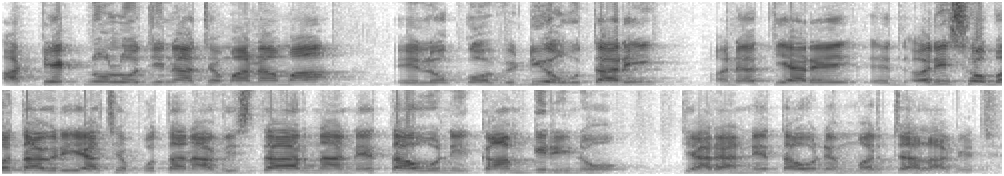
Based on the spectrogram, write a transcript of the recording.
આ ટેકનોલોજીના જમાનામાં એ લોકો વીડિયો ઉતારી અને અત્યારે અરીસો બતાવી રહ્યા છે પોતાના વિસ્તારના નેતાઓની કામગીરીનો ત્યારે આ નેતાઓને મરચા લાગે છે.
